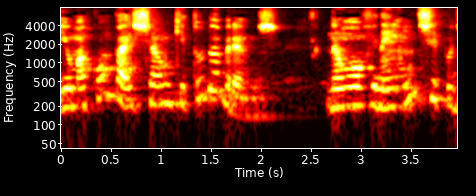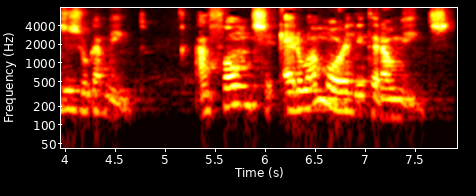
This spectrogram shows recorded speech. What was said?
e uma compaixão que tudo abrange. Não houve nenhum tipo de julgamento. A fonte era o amor, literalmente.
